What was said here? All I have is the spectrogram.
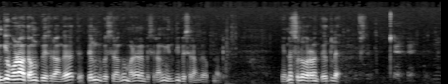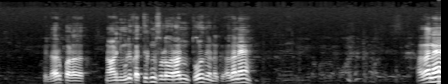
அங்கே போனால் தமிழ் பேசுகிறாங்க தெலுங்கு பேசுகிறாங்க மலையாளம் பேசுகிறாங்க ஹிந்தி பேசுகிறாங்க அப்படின்னாரு. என்ன சொல்ல வரான்னு தெரில எல்லாரும் பல நாலஞ்சு மொழி கற்றுக்குன்னு சொல்ல வரான்னு தோணுது எனக்கு. அதானே? அதானே?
